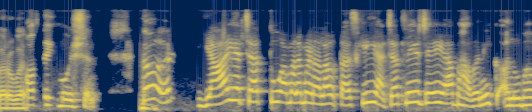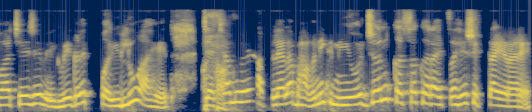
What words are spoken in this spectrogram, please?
बरोबर. ऑफ द इमोशन तर या याच्यात तू आम्हाला म्हणाला होतास की याच्यातले जे या भावनिक अनुभवाचे जे वेगवेगळे पैलू आहेत ज्याच्यामुळे आपल्याला भावनिक नियोजन कसं करायचं हे शिकता येणार आहे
